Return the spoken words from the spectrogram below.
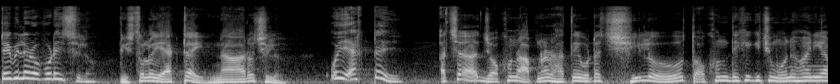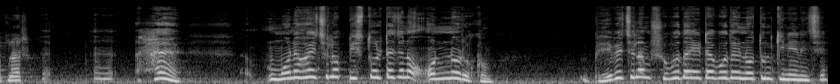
টেবিলের ওপরেই ছিল। পিস্তল ওই একটাই না আরও ছিল? ওই একটাই। আচ্ছা যখন আপনার হাতে ওটা ছিল তখন দেখে কিছু মনে হয়নি আপনার? হ্যাঁ মনে হয়েছিল পিস্তলটা যেন অন্য রকম। ভেবেছিলাম শুভদা এটা বোধহয় নতুন কিনে এনেছে।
